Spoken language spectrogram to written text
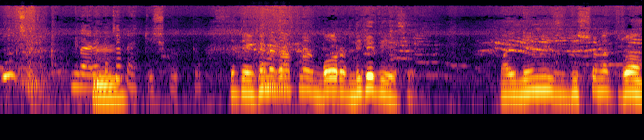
ঠিক আছে? বরের কাছে প্র্যাকটিস করতো। কিন্তু এখানে তো আপনার বর লিখে দিয়েছে মাই নেম ইজ বিশ্বনাথ রং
